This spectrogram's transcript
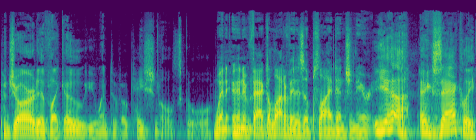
pejorative, like, oh, you went to vocational school. When, and in fact, a lot of it is applied engineering. Yeah, exactly.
